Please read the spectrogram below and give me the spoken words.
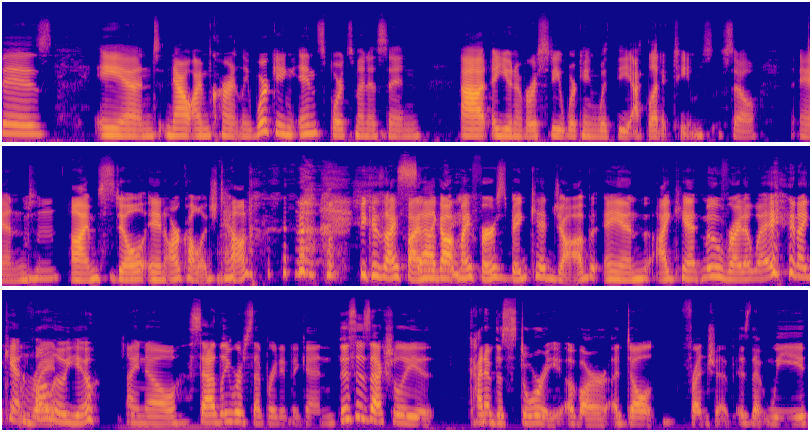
phys, and now I'm currently working in sports medicine at a university working with the athletic teams. So, and Mhm. I'm still in our college town because I finally got my first big kid job and I can't move right away and I can't Right. follow you. I know. Sadly, we're separated again. This is actually kind of the story of our adult friendship is that we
